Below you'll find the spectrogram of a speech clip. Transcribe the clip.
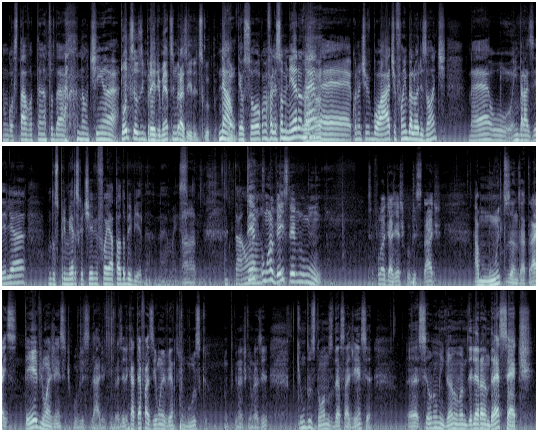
Não gostava tanto da. Não tinha. Todos os seus empreendimentos em Brasília, desculpa. Não, eu sou, como eu falei, sou mineiro, né? Aham. É, quando eu tive boate foi em Belo Horizonte, né? O, em Brasília, um dos primeiros que eu tive foi a tal da bebida, né? Mas, Ah, então, Teve- uma vez teve um. Você falou de agência de publicidade. Há muitos anos atrás, teve uma agência de publicidade aqui em Brasília que até fazia um evento de música muito grande aqui em Brasília. Que um dos donos dessa agência, eh, se eu não me engano, o nome dele era André Sete.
